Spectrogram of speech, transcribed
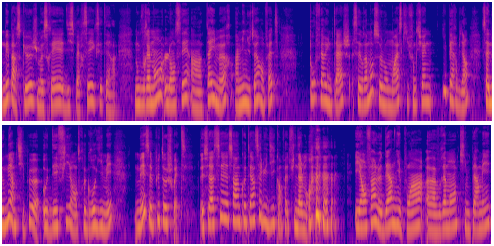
mais parce que je me serais dispersée, etc. Donc vraiment lancer un timer, un minuteur en fait, pour faire une tâche, c'est vraiment selon moi ce qui fonctionne hyper bien. Ça nous met un petit peu au défi entre gros guillemets, mais c'est plutôt chouette. Et c'est assez, c'est un côté assez ludique en fait finalement. Et enfin, le dernier point, euh, vraiment, qui me permet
